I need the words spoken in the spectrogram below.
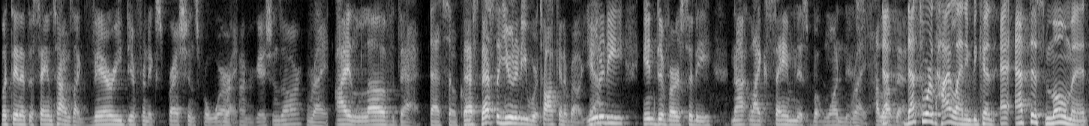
But then at the same time, it's like very different expressions for where our congregations are. Right. I love that. That's so cool. That's that's the unity we're talking about. Unity in diversity, not like sameness but oneness. Right. I love that. That's worth highlighting because at, at this moment,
